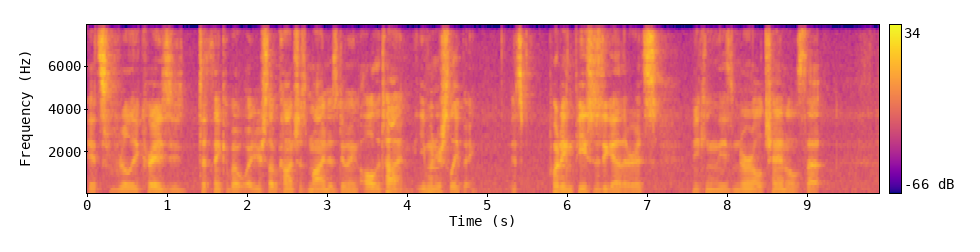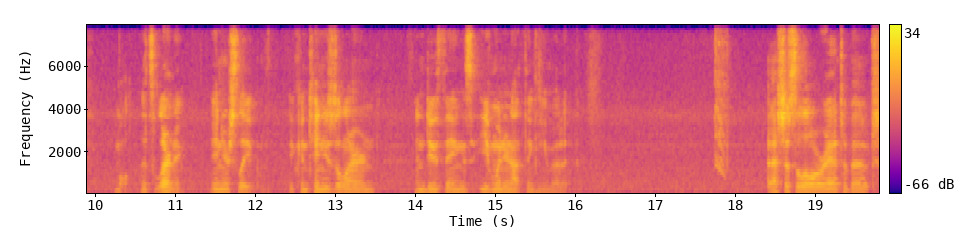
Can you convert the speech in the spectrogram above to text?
it's really crazy to think about what your subconscious mind is doing all the time, even when you're sleeping. It's putting pieces together, it's making these neural channels that, well, it's learning in your sleep. It continues to learn and do things even when you're not thinking about it. That's just a little rant about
